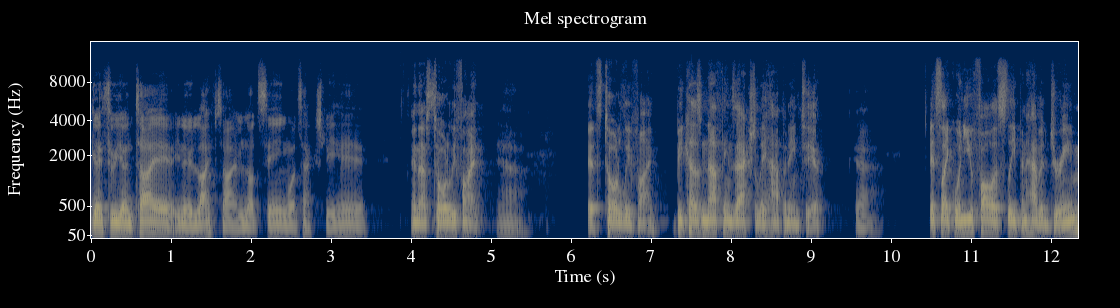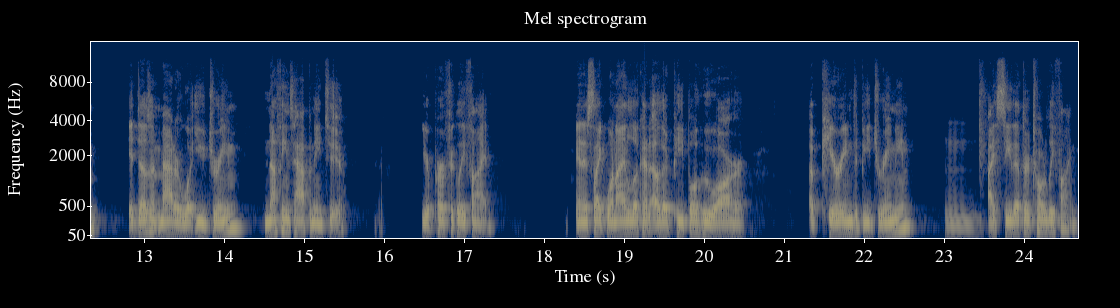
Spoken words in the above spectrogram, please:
go through your entire, you know, lifetime not seeing what's actually here. And that's totally fine. Yeah. It's totally fine because nothing's actually happening to you. Yeah. It's like when you fall asleep and have a dream, it doesn't matter what you dream, nothing's happening to you. You're perfectly fine. And it's like when I look at other people who are appearing to be dreaming, Mm. I see that they're totally fine.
